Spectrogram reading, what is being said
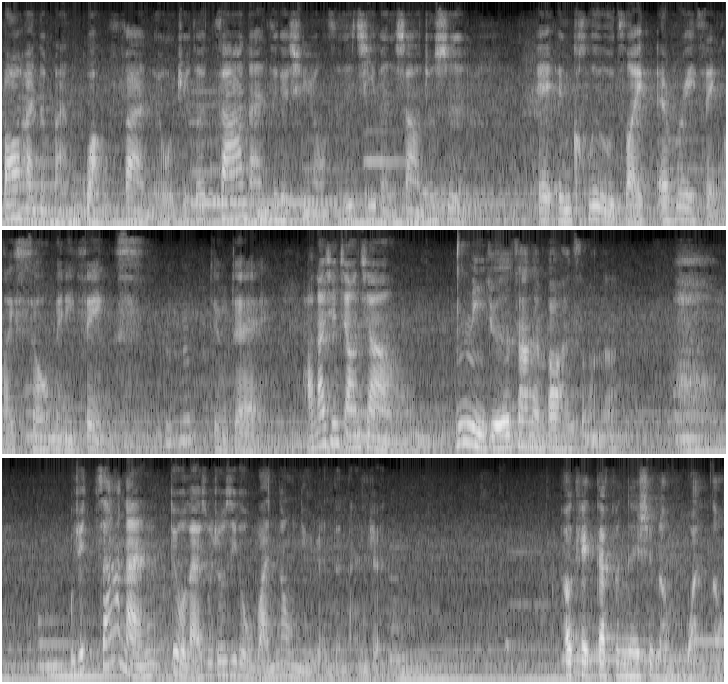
包含的蛮广泛的，我觉得“渣男”这个形容词是基本上就是，it includes like everything, like so many things，对不对？好，那先讲讲，你觉得渣男包含什么呢？我觉得渣男对我来说就是一个玩弄女人的男人。OK，definition、okay, of 玩弄。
